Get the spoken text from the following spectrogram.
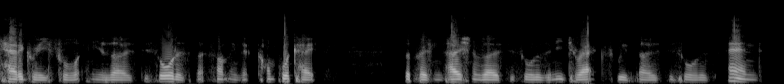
category for any of those disorders, but something that complicates the presentation of those disorders and interacts with those disorders and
